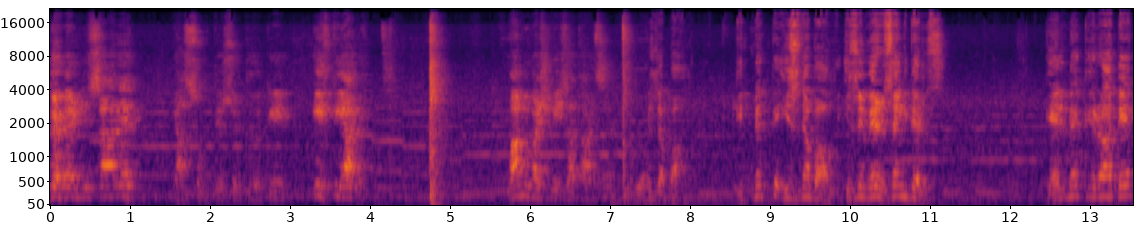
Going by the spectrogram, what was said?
göher lisaret. Ya sumti sükuti ihtiyar et. Var mı başka izah tarzı? Yok. Bize bağlı. Gitmek de izne bağlı. İzin verirsen gideriz. Gelmek iradet,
